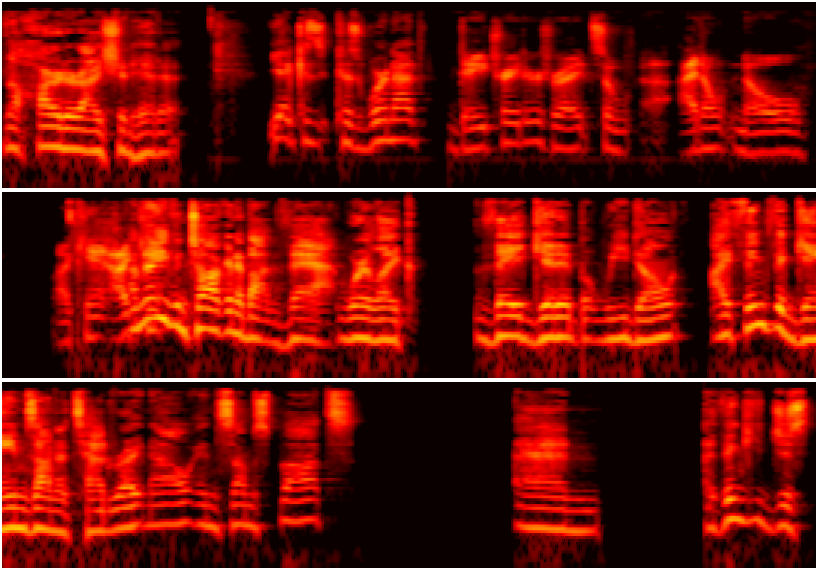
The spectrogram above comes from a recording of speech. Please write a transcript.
the harder I should hit it. Yeah, because we're not day traders, right? So I don't know. I can't. I I'm can't, not even talking about that where like they get it but we don't. I think the game's on its head right now in some spots. And I think you just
